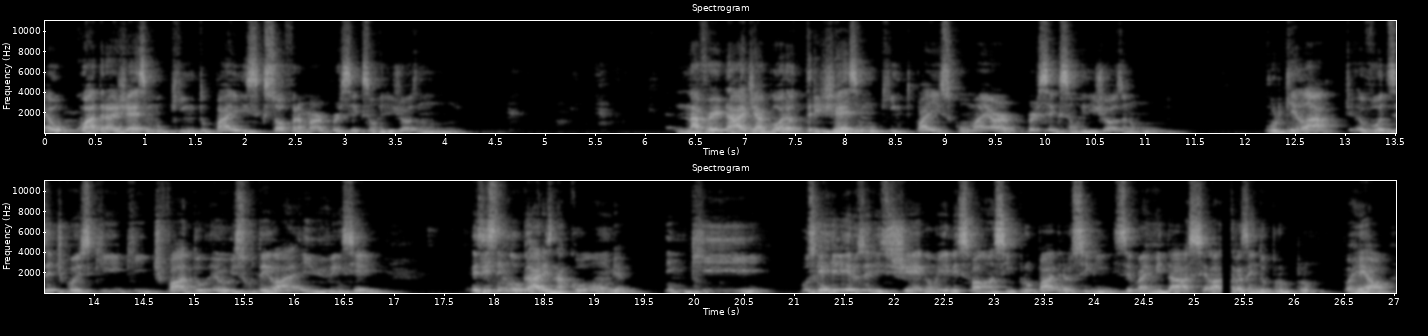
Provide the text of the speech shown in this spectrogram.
é o 45º país que sofre a maior perseguição religiosa no mundo. Na verdade, agora é o 35º país com maior perseguição religiosa no mundo. Porque lá, eu vou dizer de coisas que, que de fato eu escutei lá e vivenciei. Existem lugares na Colômbia em que os guerrilheiros eles chegam e eles falam assim pro padre: é o seguinte, você vai me dar, sei lá, trazendo pro, pro real,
